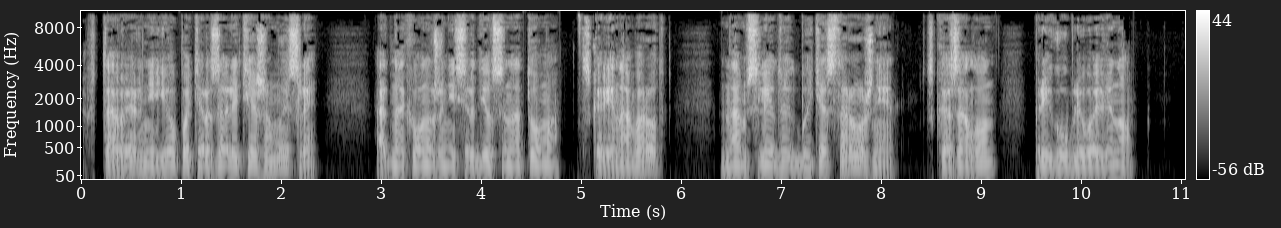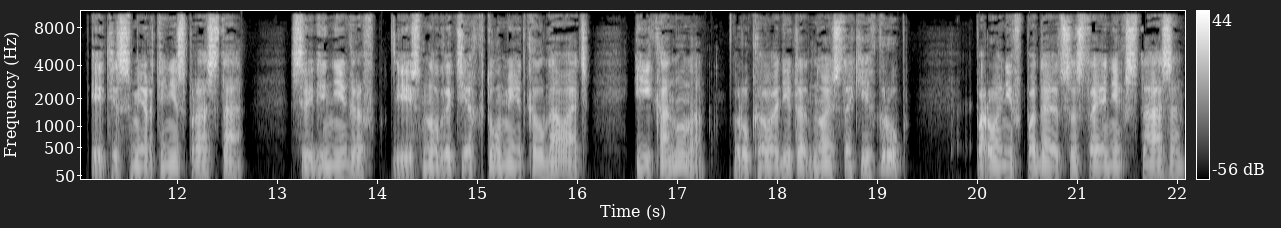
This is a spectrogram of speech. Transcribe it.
В таверне ее потерзали те же мысли, однако он уже не сердился на Тома, скорее наоборот. «Нам следует быть осторожнее», — сказал он, пригубливая вино. «Эти смерти неспроста. Среди негров есть много тех, кто умеет колдовать, и Кануна руководит одной из таких групп. Порой они впадают в состояние экстаза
